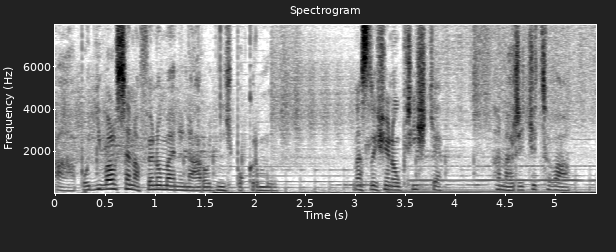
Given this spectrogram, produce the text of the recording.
a podíval se na fenomén národních pokrmů. Naslyšenou příště. Hanna Řičicová.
